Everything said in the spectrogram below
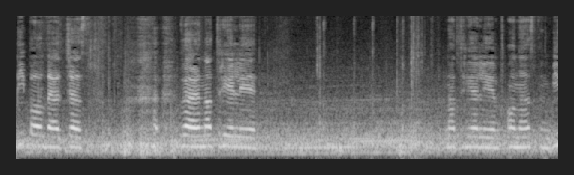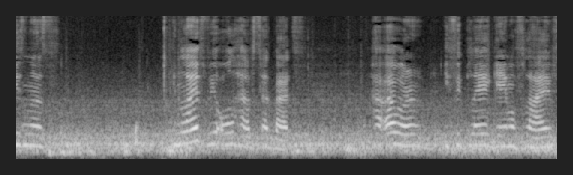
people that just were not really not really honest in business. In life we all have setbacks. However if we play a game of life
